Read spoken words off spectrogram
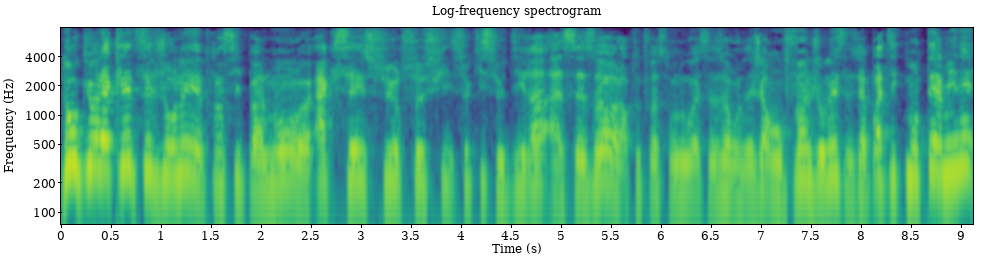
Donc euh, la clé de cette journée est principalement euh, axée sur ce qui, ce qui se dira à 16h. Alors de toute façon nous à 16h on est déjà en fin de journée, c'est déjà pratiquement terminé.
